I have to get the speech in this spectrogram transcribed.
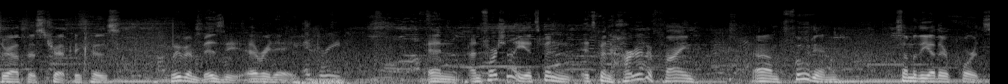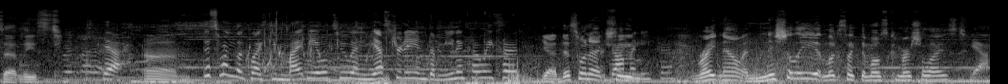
throughout this trip because we've been busy every day. agreed. And unfortunately it's been it's been harder to find um, food in some of the other ports at least Yeah. um, This one looked like you might be able to, and yesterday in Dominica we could. yeah this one actually Dominica. right now initially it looks like the most commercialized Yeah.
